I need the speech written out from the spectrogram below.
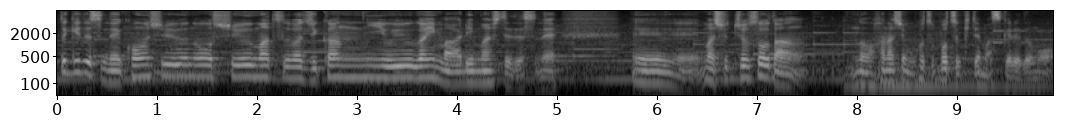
的ですね今週の週末は時間に余裕が今ありましてですね、えーまあ、出張相談の話もポツポツ来てますけれども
